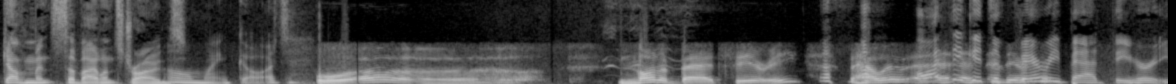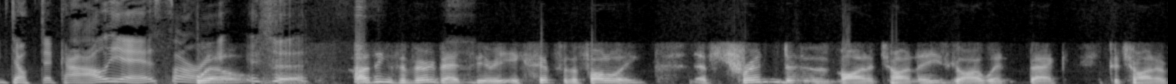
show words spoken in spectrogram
government surveillance drones Oh, my God. Whoa. Not a bad theory. However, I think and- it's a and is very bad theory, Dr. Karl. Yes, sorry. Well, I think it's a very bad theory, except for the following. A friend of mine, a Chinese guy, went back to China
